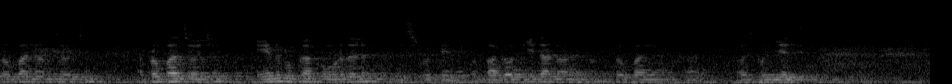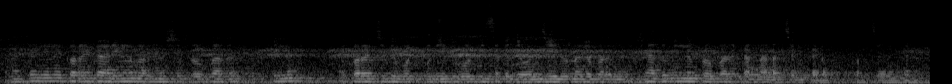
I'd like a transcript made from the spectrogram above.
പ്രഭുപാദിനോട് ചോദിച്ചു. പ്രഭുപാദ് ചോദിച്ചു ഏത് ബുക്കാണ് കൂടുതലും ഡിസ്ട്രിബ്യൂട്ട് ചെയ്യുന്നത്? ഇപ്പം ഭഗവത്ഗീത എന്ന് പറയുമ്പോൾ പ്രഭുപാദിനെ പുഞ്ചിരിച്ചു. എന്നിട്ട് ഇങ്ങനെ കുറേ കാര്യങ്ങൾ പറഞ്ഞു. പക്ഷെ പ്രഭുപാദ് പിന്നെ കുറച്ച് ഡിവോട്ട് പുതിയ ഡിവോട്ടീസ് ഒക്കെ ജോയിൻ ചെയ്തു എന്നൊക്കെ പറഞ്ഞു. പക്ഷെ അത് പിന്നെ പ്രഭുപാദ് കണ്ണടച്ചും കിടന്നു. കുറച്ച് നേരം കിടന്നു.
